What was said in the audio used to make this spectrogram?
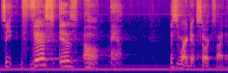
See, this is, oh man, this is where I get so excited.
